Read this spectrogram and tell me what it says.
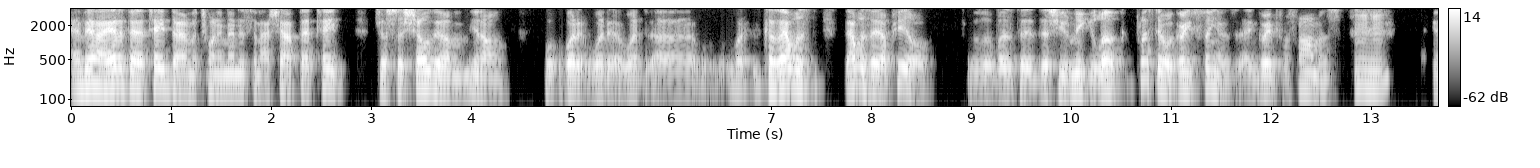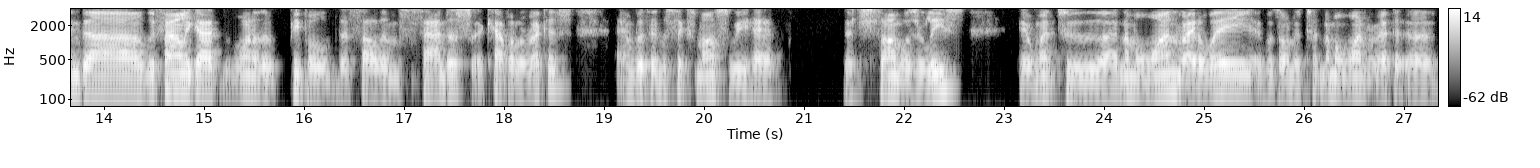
And then I edited that tape down to 20 minutes, and I shot that tape just to show them, you know, what what what uh what because that was that was the appeal was the this unique look. Plus, they were great singers and great performers. Mhm. And uh, we finally got one of the people that saw them signed us at Capitol Records. And within six months, we had the song was released. It went to uh, number one right away. It was on the t- number one record uh,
